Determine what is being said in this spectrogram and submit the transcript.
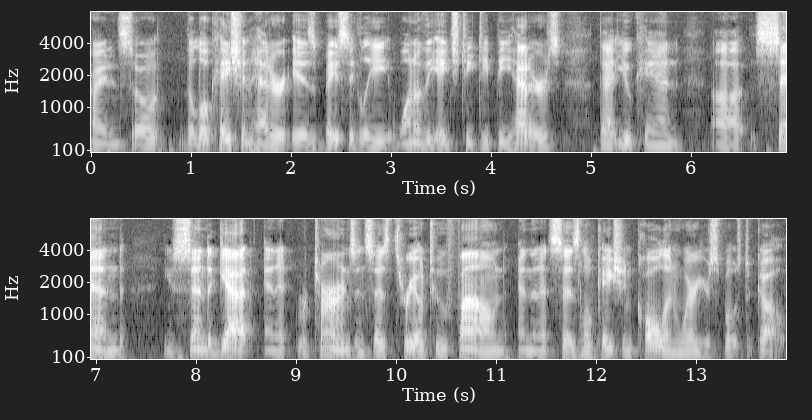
right? And so the location header is basically one of the HTTP headers that you can uh, send. You send a get and it returns and says 302 found and then it says location colon where you're supposed to go.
